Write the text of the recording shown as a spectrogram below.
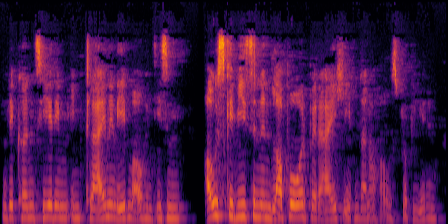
Und wir können es hier im, im Kleinen eben auch in diesem ausgewiesenen Laborbereich eben dann auch ausprobieren.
